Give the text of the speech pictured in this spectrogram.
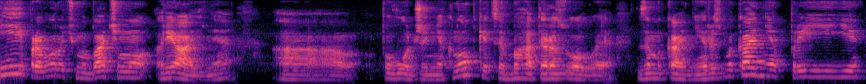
І праворуч ми бачимо реальне поводження кнопки це багаторазове замикання і розмикання при її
